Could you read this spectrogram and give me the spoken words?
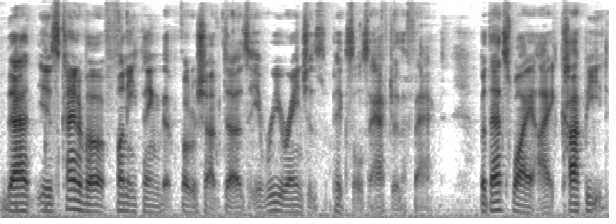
That is kind of a funny thing that Photoshop does. It rearranges the pixels after the fact. But that's why I copied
